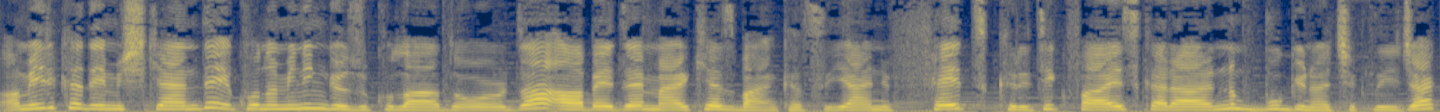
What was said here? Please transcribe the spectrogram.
Amerika demişken de ekonominin gözü kulağı da orada. ABD Merkez Bankası yani FED kritik faiz kararını bugün açıklayacak.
